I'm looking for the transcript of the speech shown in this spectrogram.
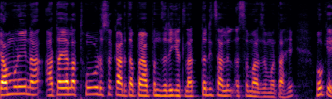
त्यामुळे ना आता याला थोडंसं काढता पाय आपण जरी घेतला तरी चालेल असं माझं मत आहे. ओके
